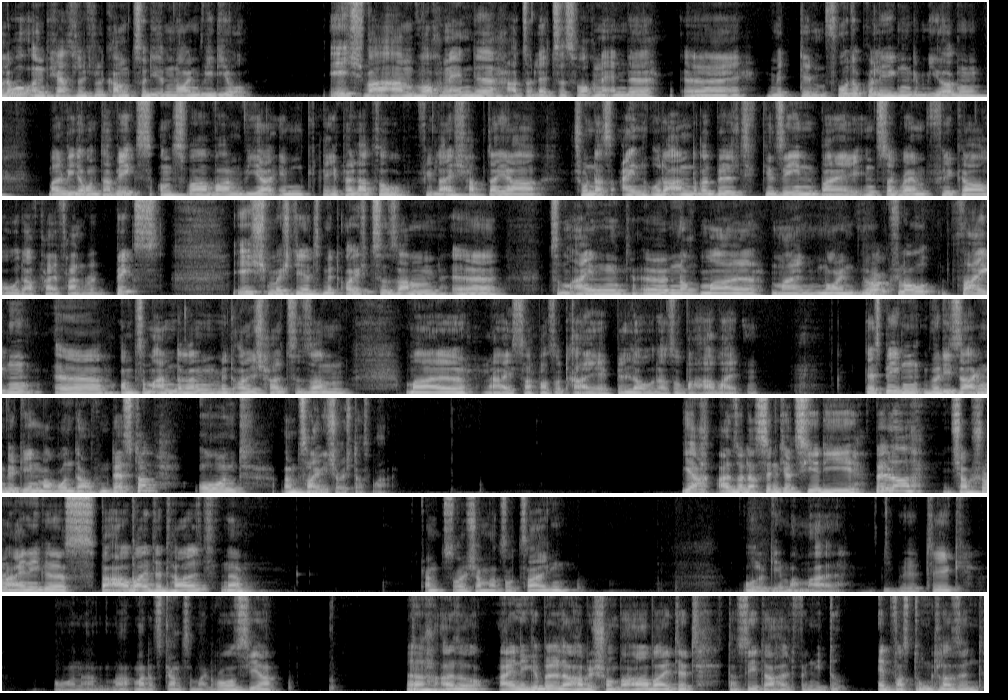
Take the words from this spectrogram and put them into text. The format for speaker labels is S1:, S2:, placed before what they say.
S1: Hallo und herzlich willkommen zu diesem neuen Video. Ich war am Wochenende, also letztes Wochenende, äh, mit dem Fotokollegen, dem Jürgen, mal wieder unterwegs. Und zwar waren wir im Krefelder Zoo. Vielleicht habt ihr ja schon das ein oder andere Bild gesehen bei Instagram, Flickr oder 500 Pics. Ich möchte jetzt mit euch zusammen äh, zum einen äh, nochmal meinen neuen Workflow zeigen äh, und zum anderen mit euch halt zusammen mal, ja, ich sag mal so drei Bilder oder so bearbeiten. Deswegen würde ich sagen, wir gehen mal runter auf den Desktop und dann zeige ich euch das mal. Ja, also das sind jetzt hier die Bilder. Ich habe schon einiges bearbeitet halt. Ne? Kann es euch ja mal so zeigen. Wohl gehen wir mal Bibliothek und dann machen wir das Ganze mal groß hier. Ja, also einige Bilder habe ich schon bearbeitet. Das seht ihr halt, wenn die etwas dunkler sind.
